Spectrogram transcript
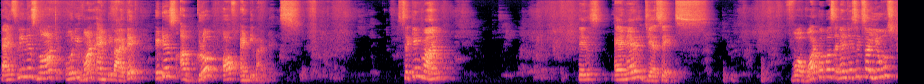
Penicillin is not only one antibiotic, it is a group of antibiotics. Second one is analgesics. For what purpose analgesics are used?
